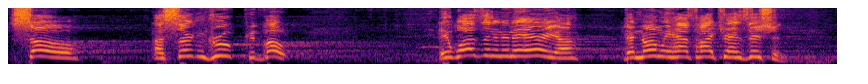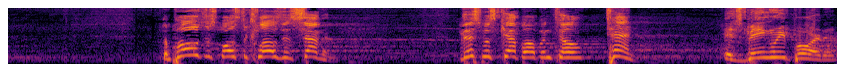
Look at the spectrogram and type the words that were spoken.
so a certain group could vote. It wasn't in an area that normally has high transition. The polls are supposed to close at 7. This was kept open till 10. It's being reported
